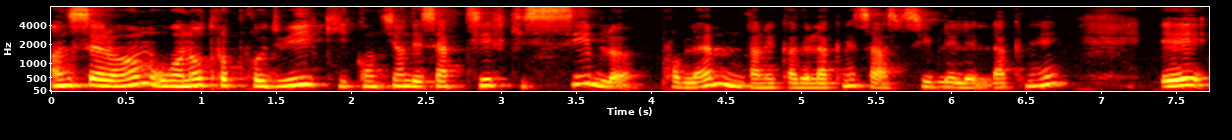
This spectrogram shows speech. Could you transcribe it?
un sérum ou un autre produit qui contient des actifs qui ciblent le problème. Dans le cas de l'acné, ça a ciblé l'acné. Et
